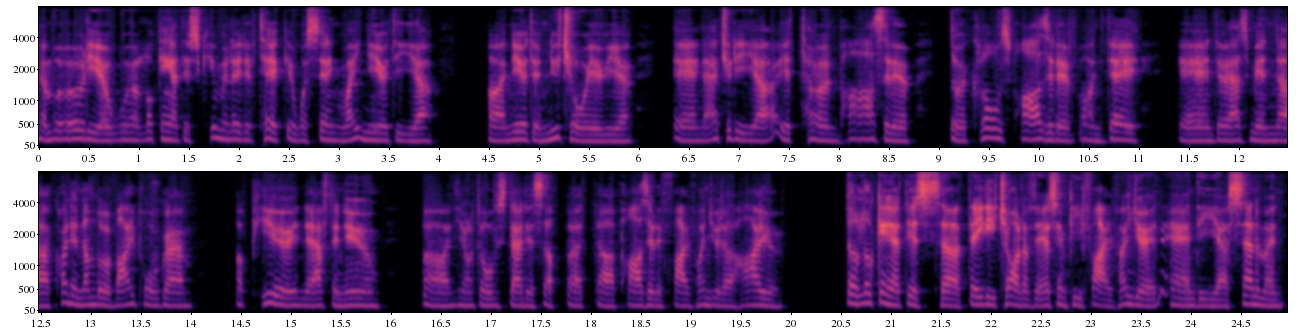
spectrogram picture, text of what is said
Remember earlier we were looking at this cumulative tick. It was sitting right near the uh, uh, near the neutral area, and actually uh, it turned positive. So it closed positive on day, and there has been uh, quite a number of buy program up here in the afternoon uh, you know, those that is up at uh, positive 500 or higher. So looking at this uh, daily chart of the S&P 500 and the uh, sentiment,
